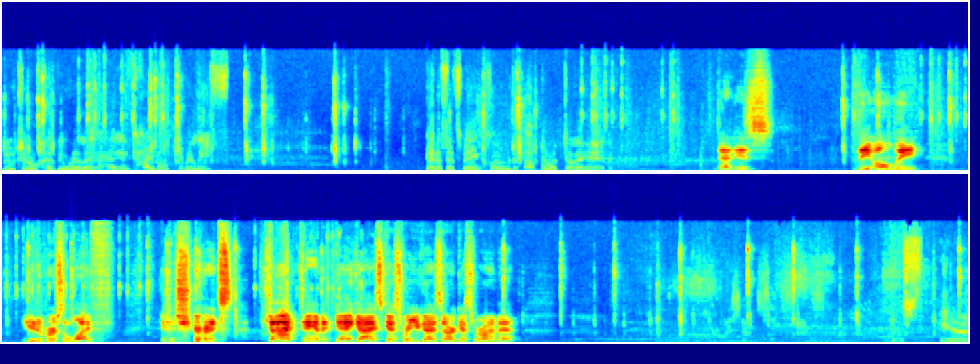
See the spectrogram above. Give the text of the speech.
You too could be uh, entitled to relief. Benefits may include a bullet to the head. That is the only universal life insurance. God damn it. Hey guys, guess where you guys are? Guess where I'm at? Just here.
